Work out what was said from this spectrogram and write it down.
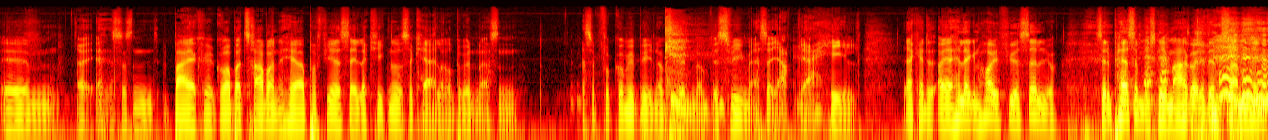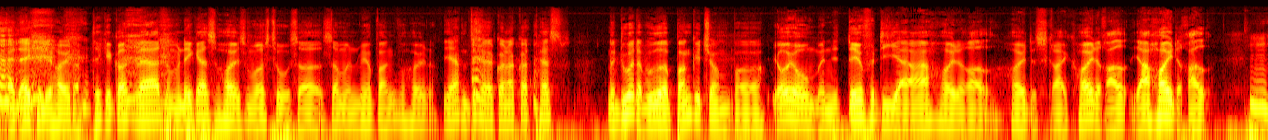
Øhm, altså sådan, bare jeg kan gå op ad trapperne her på fjerde sal og kigge ned, så kan jeg allerede begynde at sådan, altså få gummiben og begynde at besvime. Altså, jeg, jeg er helt... Jeg kan det, og jeg er heller ikke en høj fyr selv jo. Så det passer måske meget godt i den sammenhæng, at jeg ikke kan lide højder. Det kan godt være, at når man ikke er så høj som os to, så, så er man mere bange for højder. Ja, men det kan godt nok godt passe. Men du har da været ude og bungee jump, og Jo jo, men det er jo fordi, jeg er højdered, højdeskræk, højdered. Jeg er højdered, Mm,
